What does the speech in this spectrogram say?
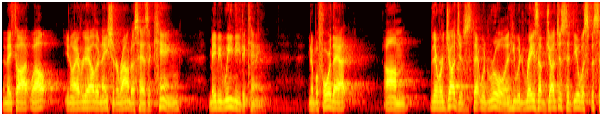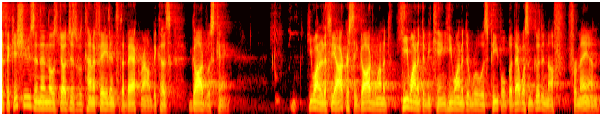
And they thought, well, you know, every other nation around us has a king. Maybe we need a king. You know, before that, um, there were judges that would rule, and he would raise up judges to deal with specific issues, and then those judges would kind of fade into the background because God was king. He wanted a theocracy. God wanted, he wanted to be king. He wanted to rule his people, but that wasn't good enough for man.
